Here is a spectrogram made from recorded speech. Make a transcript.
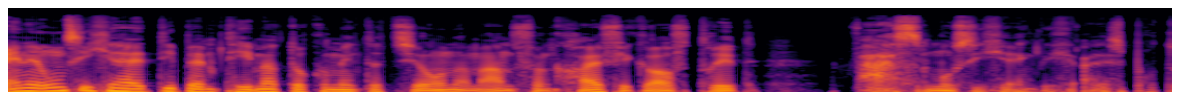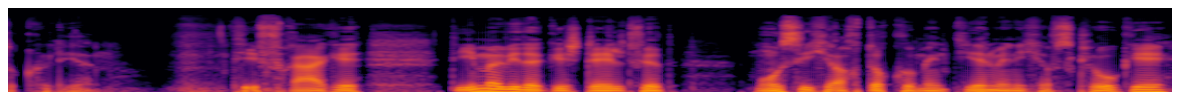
Eine Unsicherheit, die beim Thema Dokumentation am Anfang häufig auftritt, was muss ich eigentlich alles protokollieren? Die Frage, die immer wieder gestellt wird, muss ich auch dokumentieren, wenn ich aufs Klo gehe?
